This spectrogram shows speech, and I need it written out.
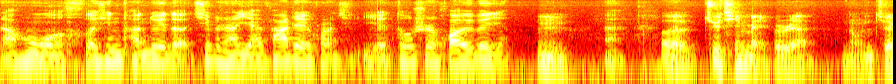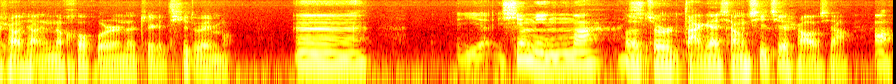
然后我核心团队的基本上研发这一块也都是华为背景。嗯，哎，呃，具体每个人能介绍一下您的合伙人的这个梯队吗？嗯。也姓名吗？呃，就是大概详细介绍一下。哦，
